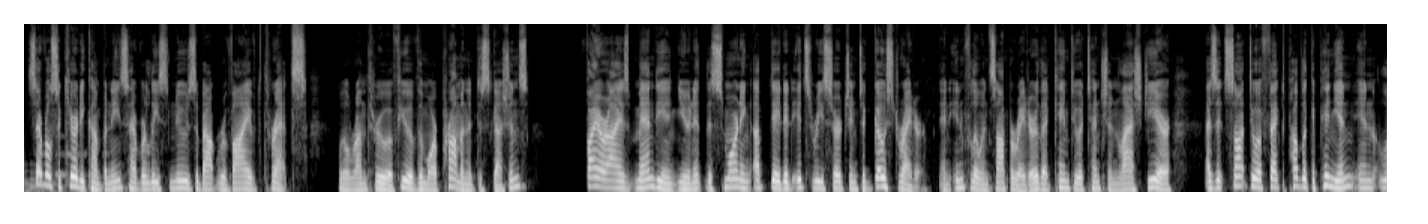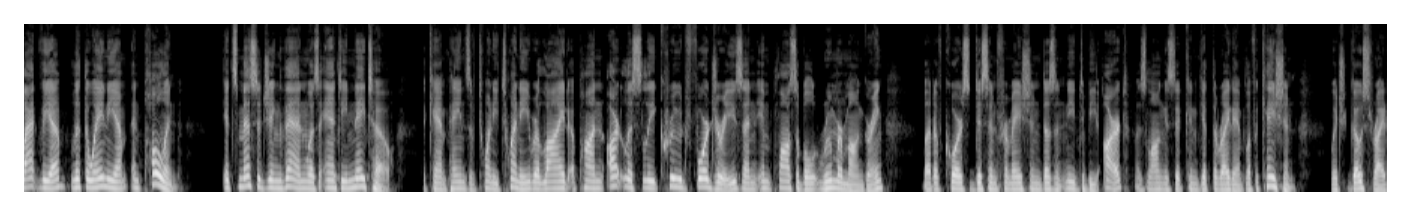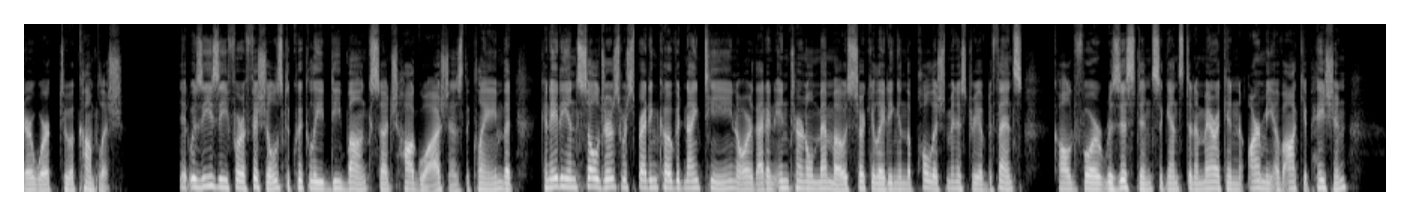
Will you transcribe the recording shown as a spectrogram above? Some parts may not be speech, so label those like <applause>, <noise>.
Several security companies have released news about revived threats. We'll run through a few of the more prominent discussions. FireEye's Mandiant unit this morning updated its research into Ghostwriter, an influence operator that came to attention last year as it sought to affect public opinion in Latvia, Lithuania, and Poland. Its messaging then was anti NATO. The campaigns of 2020 relied upon artlessly crude forgeries and implausible rumor mongering. But of course, disinformation doesn't need to be art as long as it can get the right amplification which Ghostwriter worked to accomplish. It was easy for officials to quickly debunk such hogwash as the claim that Canadian soldiers were spreading COVID 19 or that an internal memo circulating in the Polish Ministry of Defense called for resistance against an American army of occupation.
